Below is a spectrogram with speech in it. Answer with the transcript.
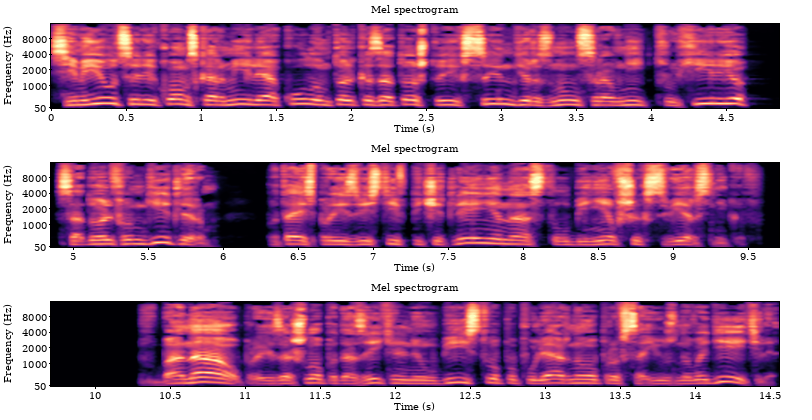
Семью целиком скормили акулам только за то, что их сын дерзнул сравнить Трухилью с Адольфом Гитлером, пытаясь произвести впечатление на остолбеневших сверстников. В Банау произошло подозрительное убийство популярного профсоюзного деятеля.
